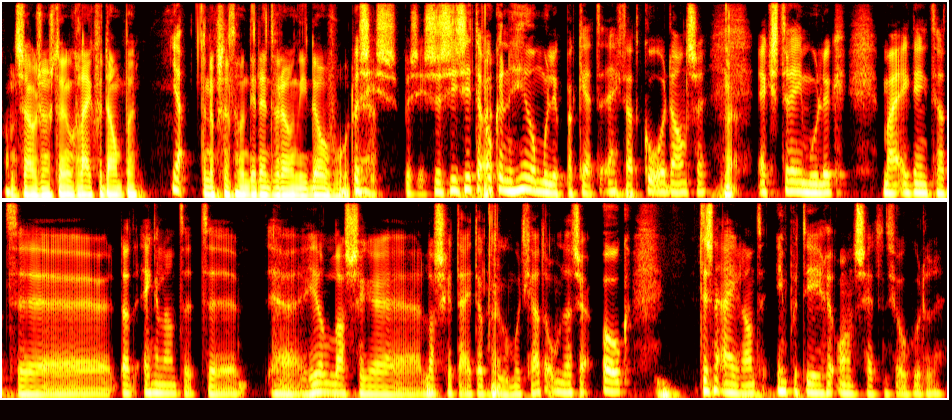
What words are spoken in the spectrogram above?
Anders zou zo'n steun gelijk verdampen. Ja. Ten opzichte van die renteverhoging die doorvoert. Precies, precies. Dus die zitten ook in een heel moeilijk pakket. Echt dat koordansen. Ja. Extreem moeilijk. Maar ik denk dat, eh, dat Engeland het eh, heel lastige, lastige tijd ook tegemoet gaat. Omdat ze ook, het is een eiland, importeren ontzettend veel goederen.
